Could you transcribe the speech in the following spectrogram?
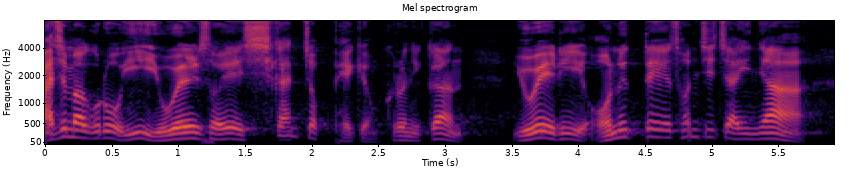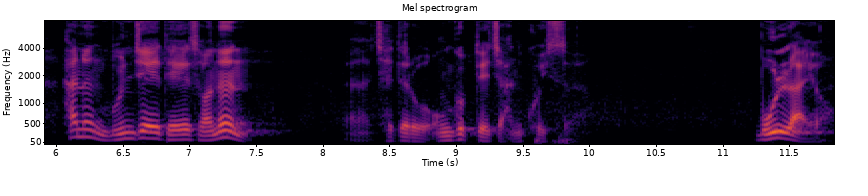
마지막으로 이 요엘서의 시간적 배경 그러니까 요엘이 어느 때의 선지자이냐 하는 문제에 대해서는 어, 제대로 언급되지 않고 있어요. 몰라요.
